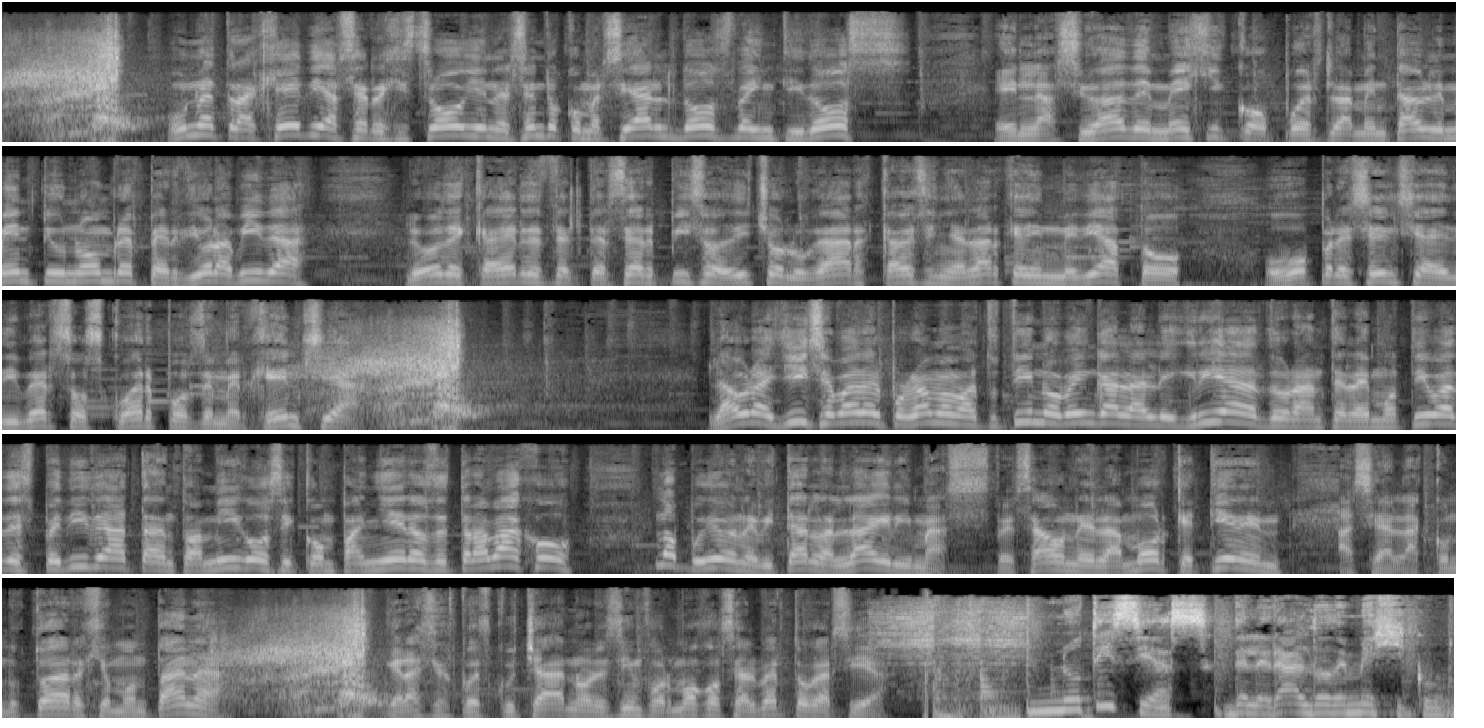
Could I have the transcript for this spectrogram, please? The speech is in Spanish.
Una tragedia se registró hoy en el centro comercial 222 en la Ciudad de México, pues lamentablemente un hombre perdió la vida Luego de caer desde el tercer piso de dicho lugar, cabe señalar que de inmediato hubo presencia de diversos cuerpos de emergencia. Laura G se va del programa matutino Venga la Alegría durante la emotiva despedida. Tanto amigos y compañeros de trabajo no pudieron evitar las lágrimas. Expresaron el amor que tienen hacia la conductora regiomontana. Gracias por escucharnos, les informó José Alberto García. Noticias del Heraldo de México.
